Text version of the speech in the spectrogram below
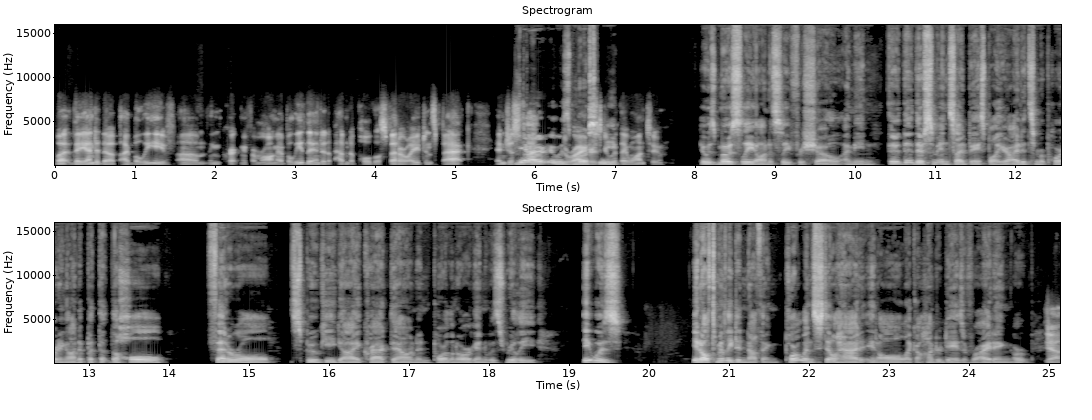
But they ended up, I believe, um, and correct me if I'm wrong, I believe they ended up having to pull those federal agents back and just Yeah, let it the was rioters do what they want to. It was mostly honestly for show. I mean, there, there there's some inside baseball here. I did some reporting on it, but the, the whole federal spooky guy crackdown in Portland, Oregon was really it was it ultimately did nothing. Portland still had in all like 100 days of rioting or Yeah.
